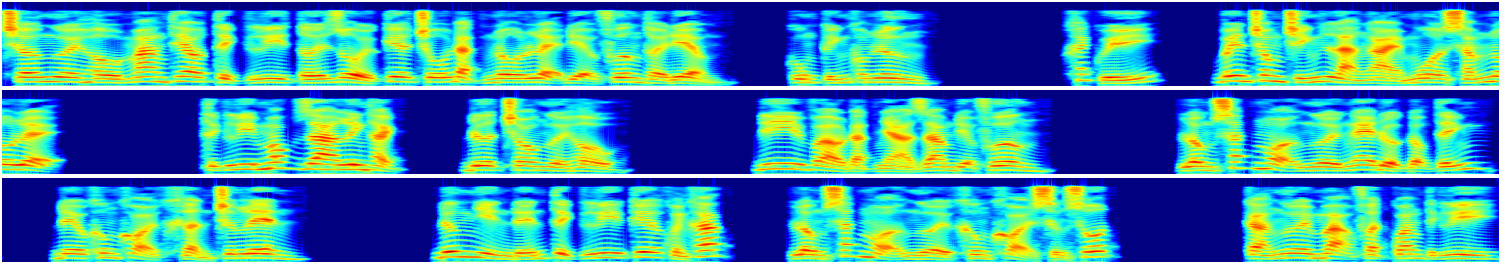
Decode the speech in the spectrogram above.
Chờ người hầu mang theo tịch ly tới rồi kia chỗ đặt nô lệ địa phương thời điểm, cung kính cong lưng. Khách quý, bên trong chính là ngài mua sắm nô lệ. Tịch ly móc ra linh thạch, đưa cho người hầu. Đi vào đặt nhà giam địa phương. Lồng sắt mọi người nghe được động tĩnh, đều không khỏi khẩn trương lên. Đương nhìn đến tịch ly kia khoảnh khắc, lồng sắt mọi người không khỏi sửng sốt. Cả người mạo Phật quang tịch ly,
